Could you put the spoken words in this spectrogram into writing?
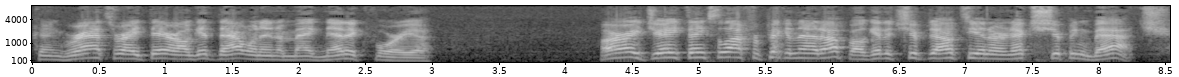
Congrats right there. I'll get that one in a magnetic for you. All right, Jay, thanks a lot for picking that up. I'll get it shipped out to you in our next shipping batch.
